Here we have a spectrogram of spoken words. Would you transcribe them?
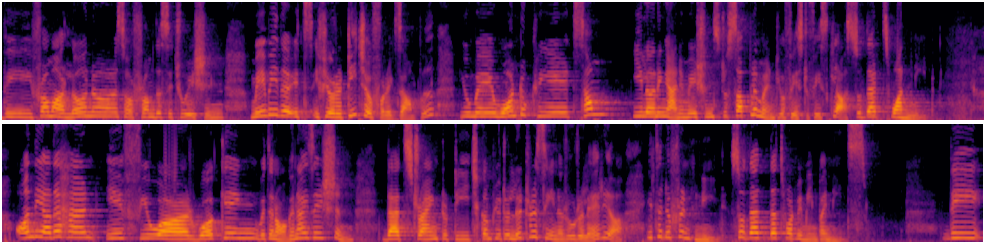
the from our learners or from the situation. Maybe the it's if you are a teacher for example, you may want to create some e-learning animations to supplement your face to face class. So, that is one need. On the other hand, if you are working with an organization that is trying to teach computer literacy in a rural area, it is a different need. So, that, that is what we mean by needs. The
